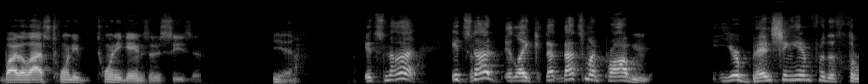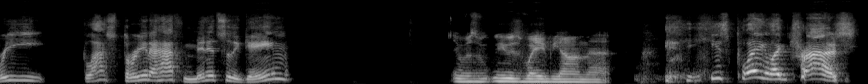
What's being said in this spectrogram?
by the last 20, 20 games of the season. Yeah. It's not it's not like that that's my problem. You're benching him for the three last three and a half minutes of the game. It was he was way beyond that. he's playing like trash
